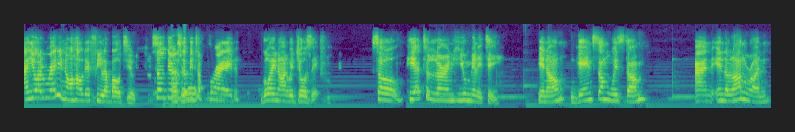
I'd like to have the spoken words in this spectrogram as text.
and you already know how they feel about you. So there That's was a bit of pride going on with Joseph. So he had to learn humility, you know, gain some wisdom. And in the long run,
